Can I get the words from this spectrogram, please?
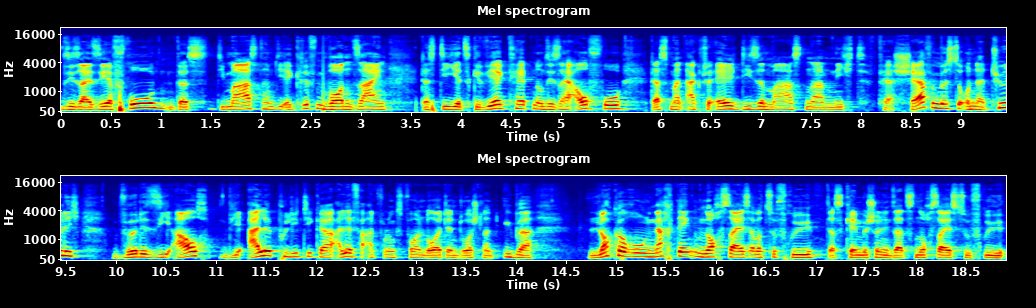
sie sei sehr froh, dass die Maßnahmen, die ergriffen worden seien, dass die jetzt gewirkt hätten. Und sie sei auch froh, dass man aktuell diese Maßnahmen nicht verschärfen müsste. Und natürlich würde sie auch, wie alle Politiker, alle verantwortungsvollen Leute in Deutschland, über Lockerungen nachdenken. Noch sei es aber zu früh. Das kennen wir schon den Satz, noch sei es zu früh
